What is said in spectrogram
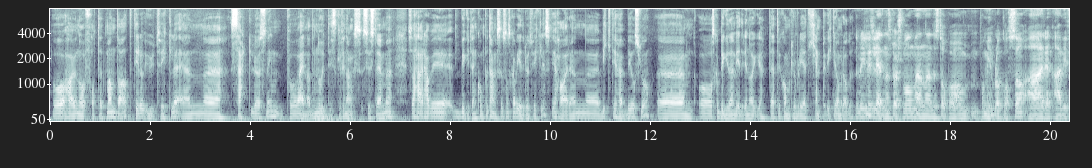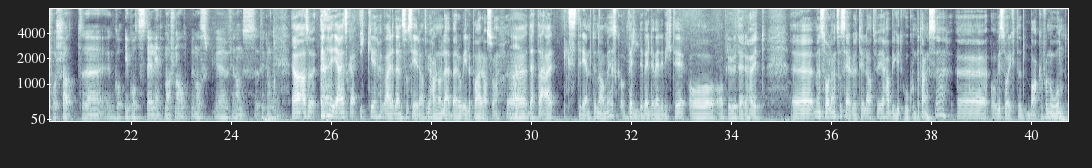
Og har jo nå fått et mandat til å utvikle en uh, CERT-løsning på vegne av det nordiske finanssystemet. Så her har vi bygget en kompetanse som skal videreutvikles. Vi har en uh, viktig hub i Oslo uh, og skal bygge den videre i Norge. Dette kommer til å bli et kjempeviktig område. Det blir litt ledende spørsmål, men det står på, på min blokk også. Er, er vi fortsatt i godt stell internasjonalt i norsk finansteknologi? Ja, altså, jeg skal ikke være den som sier at vi har noen laurbær å hvile på her, altså. Nei dette er ekstremt dynamisk og veldig veldig, veldig viktig å, å prioritere høyt. Uh, men så langt så ser det ut til at vi har bygget god kompetanse, uh, og vi står ikke tilbake for noen.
